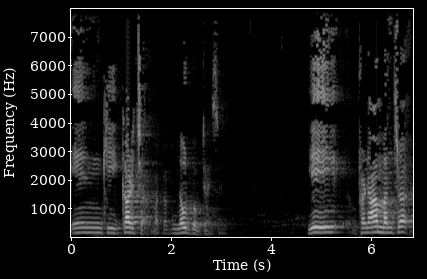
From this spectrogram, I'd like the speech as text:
इनकी कर्चा मतलब नोटबुक जैसे। ये प्रणाम मंत्र,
